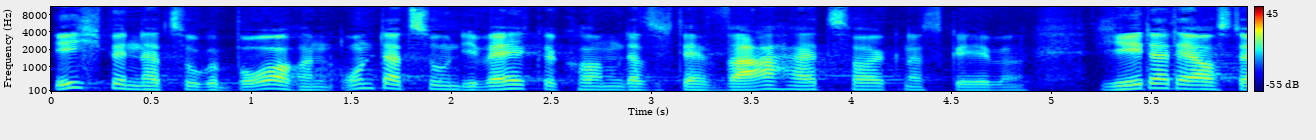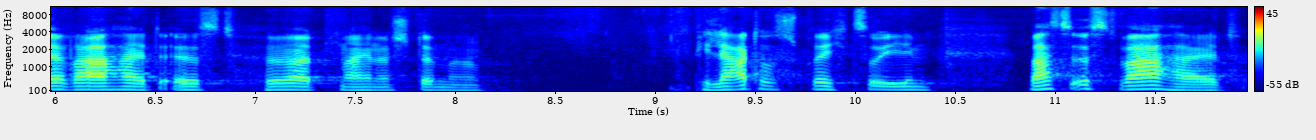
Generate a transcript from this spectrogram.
Ich bin dazu geboren und dazu in die Welt gekommen, dass ich der Wahrheit Zeugnis gebe. Jeder, der aus der Wahrheit ist, hört meine Stimme. Pilatus spricht zu ihm, was ist Wahrheit?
